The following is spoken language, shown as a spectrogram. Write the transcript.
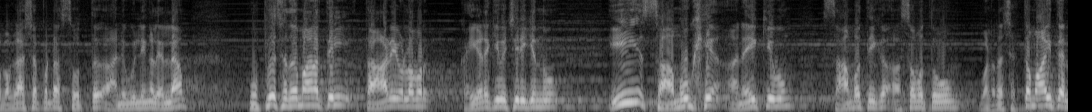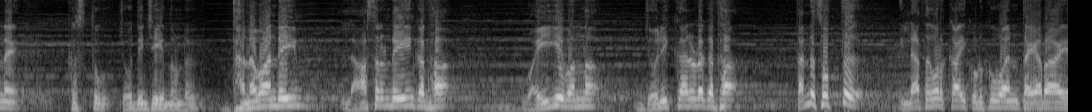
അവകാശപ്പെട്ട സ്വത്ത് ആനുകൂല്യങ്ങളെല്ലാം മുപ്പത് ശതമാനത്തിൽ താഴെയുള്ളവർ കൈയടക്കി വച്ചിരിക്കുന്നു. ഈ സാമൂഹ്യ അനൈക്യവും സാമ്പത്തിക അസമത്വവും വളരെ ശക്തമായി തന്നെ ക്രിസ്തു ചോദ്യം ചെയ്യുന്നുണ്ട്. ധനവാന്റെയും ലാസറിന്റെയും കഥ വൈകി വന്ന ജോലിക്കാരുടെ കഥ തന്റെ സ്വത്ത് ഇല്ലാത്തവർക്കായി കൊടുക്കുവാൻ തയ്യാറായ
